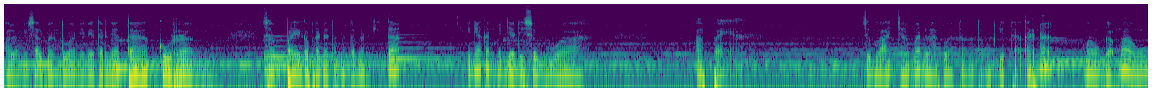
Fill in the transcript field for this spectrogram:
kalau misal bantuan ini ternyata kurang sampai kepada teman-teman kita ini akan menjadi sebuah apa ya sebuah ancaman lah buat teman-teman kita. Karena mau nggak mau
